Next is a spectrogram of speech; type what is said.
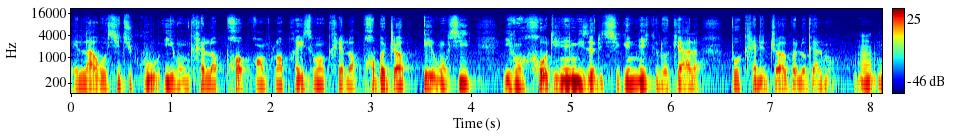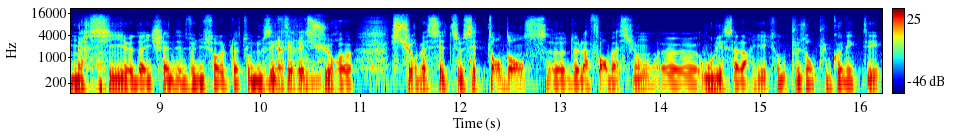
Et là aussi, du coup, ils vont créer leur propre entreprise, ils vont créer leur propre job et aussi, ils vont redynamiser le cycle économique local pour créer des jobs localement. Hum, merci Daïchen d'être venu sur le plateau nous éclairer sur, sur bah, cette, cette, tendance de la formation euh, où les salariés sont de plus en plus connectés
